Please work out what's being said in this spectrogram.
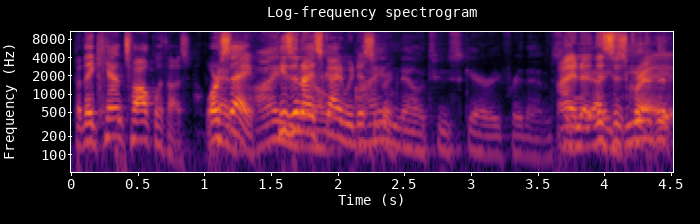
but they can't talk with us, or And say I'm he's a nice now- guy and we disagree. I'm now too scary for them. So I know, the this is great.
